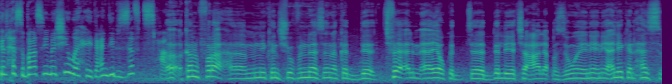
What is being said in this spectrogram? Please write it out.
كنحس براسي ماشي وحيد عندي بزاف الصحاب أه كنفرح آه، مني كنشوف الناس أنا كدير تفاعل معايا وكدير لي تعاليق زوينين. يعني كنحس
